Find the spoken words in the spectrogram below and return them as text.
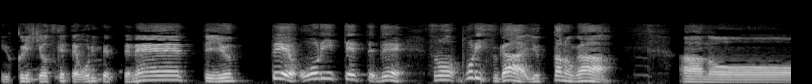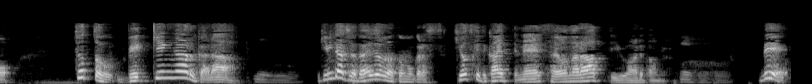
ゆっくり気をつけて降りてってねーって言って、降りてって、で、そのポリスが言ったのが、あのーちょっと別件があるから、うんうん君たちは大丈夫だと思うから気をつけて帰ってね、さようならって言われたのよ。で、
